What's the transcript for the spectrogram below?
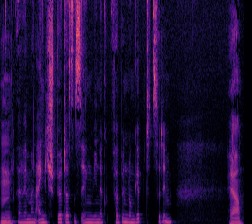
Mhm. Weil wenn man eigentlich spürt, dass es irgendwie eine Verbindung gibt zu dem. Ja,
